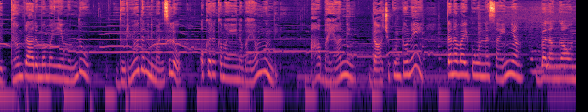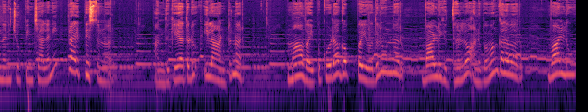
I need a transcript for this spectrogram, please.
యుద్ధం ప్రారంభమయ్యే ముందు దుర్యోధనుని మనసులో ఒక రకమైన భయం ఉంది. ఆ భయాన్ని దాచుకుంటూనే తన వైపు ఉన్న సైన్యం బలంగా ఉందని చూపించాలని ప్రయత్నిస్తున్నారు. అందుకే అతడు ఇలా అంటున్నారు. మా వైపు కూడా గొప్ప యోధులు ఉన్నారు. వాళ్ళు యుద్ధంలో అనుభవం కలవారు వాళ్ళు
